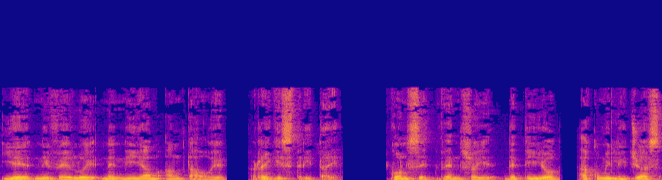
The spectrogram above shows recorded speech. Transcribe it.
ie niveloi neniam antaue registritai. Consequenzoi de tio accumiligas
